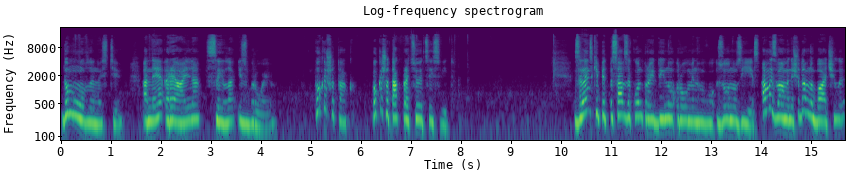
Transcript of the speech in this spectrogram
домовленості, а не реальна сила і зброя. Поки що так. Поки що так працює цей світ. Зеленський підписав закон про єдину роумінгову зону з ЄС. А ми з вами нещодавно бачили,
